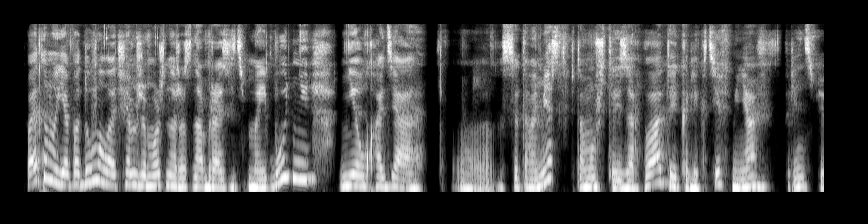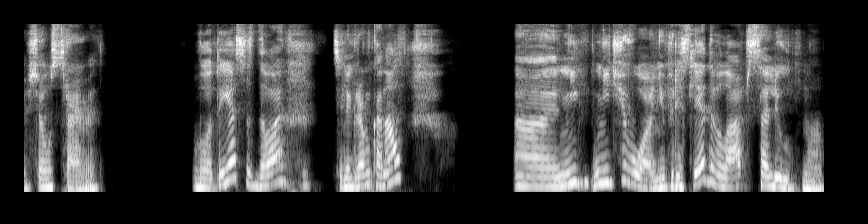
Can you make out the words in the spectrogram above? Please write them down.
Поэтому я подумала, чем же можно разнообразить мои будни, не уходя э, с этого места, потому что и зарплата, и коллектив меня, в принципе, все устраивает. Вот, и я создала телеграм-канал. Э, ни- ничего не преследовала абсолютно.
